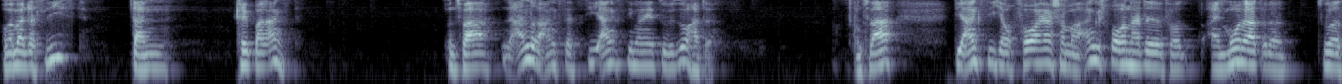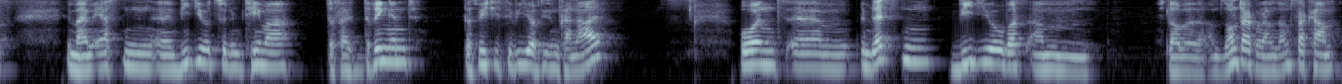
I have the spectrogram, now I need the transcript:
Und wenn man das liest, dann kriegt man Angst. Und zwar eine andere Angst als die Angst, die man jetzt sowieso hatte. Und zwar die Angst, die ich auch vorher schon mal angesprochen hatte, vor einem Monat oder sowas, in meinem ersten äh, Video zu dem Thema. Das heißt dringend das wichtigste Video auf diesem Kanal. Und ähm, im letzten Video, was am, ich glaube, am Sonntag oder am Samstag kam,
